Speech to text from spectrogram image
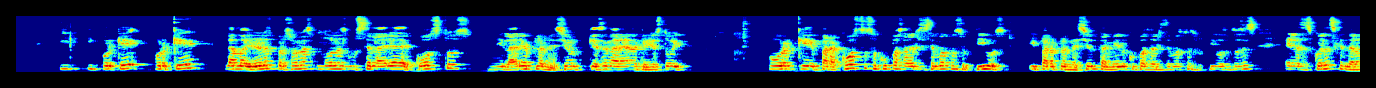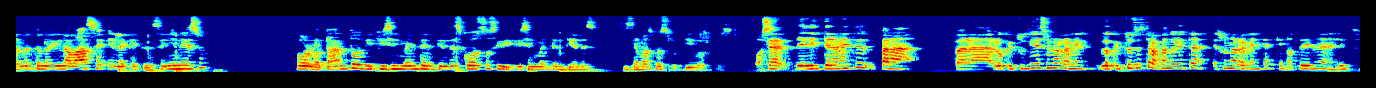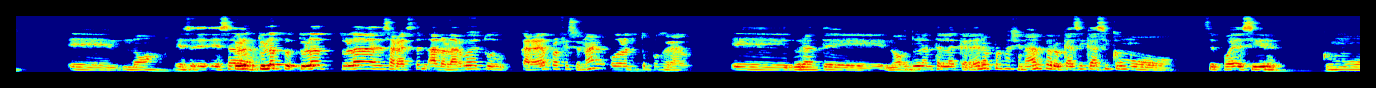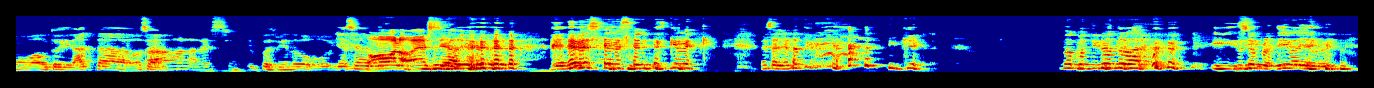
¿Y, y por, qué, por qué la mayoría de las personas no les gusta el área de costos ni el área de planeación, que es el área en la que yo estoy? Porque para costos ocupas saber sistemas constructivos y para planeación también ocupas saber sistemas constructivos. Entonces, en las escuelas generalmente no hay una base en la que te enseñen eso. Por lo tanto, difícilmente entiendes costos y difícilmente entiendes sistemas constructivos. Pues. O sea, literalmente para, para lo que tú tienes una herramienta, lo que tú estás trabajando ahorita es una herramienta que no te dieron en el Litson. Eh, no, es- esa... ¿Tú, la- tú, la, tú, la, ¿Tú la desarrollaste a lo largo de tu carrera profesional o durante tu posgrado? eh, durante, no durante la carrera profesional, pero casi, casi como se puede decir, como autodidacta, o sea, ah, la bestia. pues viendo, ya sea... ¡Oh, la bestia! Es que me, me salió una... ¿Qué? No, continúa y, Me sí, sorprendí, vaya.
